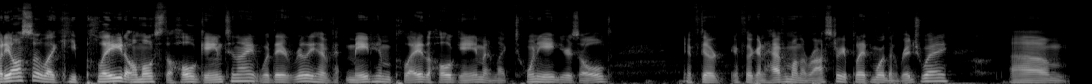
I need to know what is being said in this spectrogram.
but he also like he played almost the whole game tonight. Would they really have made him play the whole game at like 28 years old? If they're if they're gonna have him on the roster, he played more than Ridgeway. Um,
